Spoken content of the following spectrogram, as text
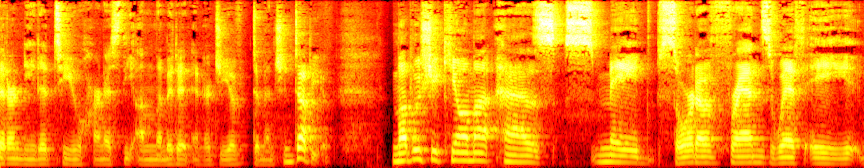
that are needed to harness the unlimited energy of Dimension W. Mabushi Kiyoma has made sort of friends with a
